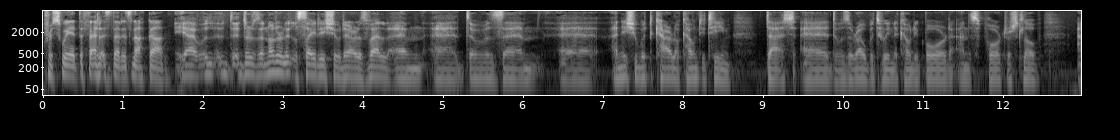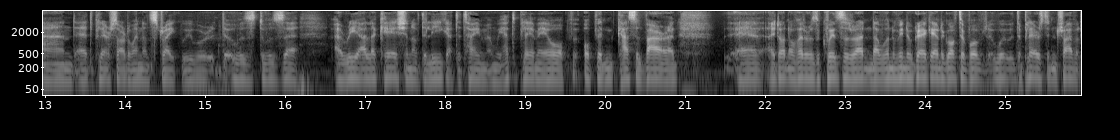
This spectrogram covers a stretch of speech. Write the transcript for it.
persuade the fellas that it's not gone. Yeah, well, there's another little side issue there as well. Um, uh, there was um, uh, an issue with the Carlow County team that uh, there was a row between the county board and the supporters club, and uh, the players sort of went on strike. We were there was there was. A reallocation of the league at the time, and we had to play Mayo up, up in Castlebar, and uh, I don't know whether it was a coincidence or not, and that wouldn't have been a great game to go up there, but w- the players didn't travel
